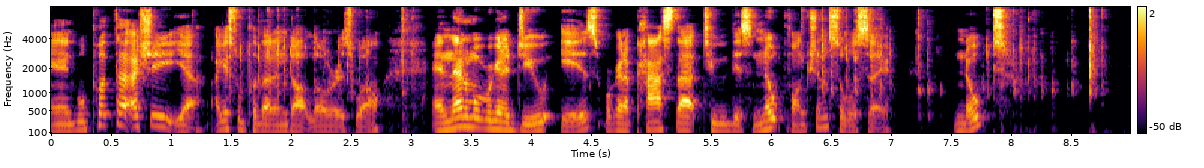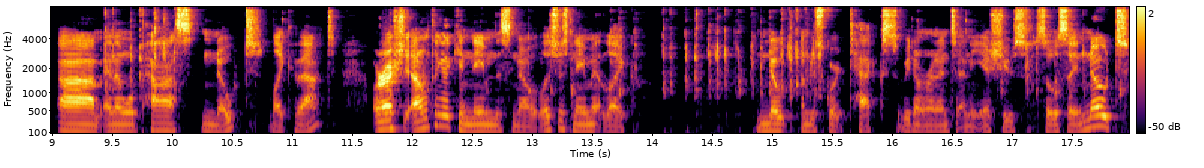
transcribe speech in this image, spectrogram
And we'll put that actually, yeah, I guess we'll put that in dot lower as well. And then what we're to do is we're to pass that to this note function. So we'll say note, um, and then we'll pass note like that. Or actually, I don't think I can name this note. Let's just name it like note underscore text so we don't run into any issues. So we'll say note,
